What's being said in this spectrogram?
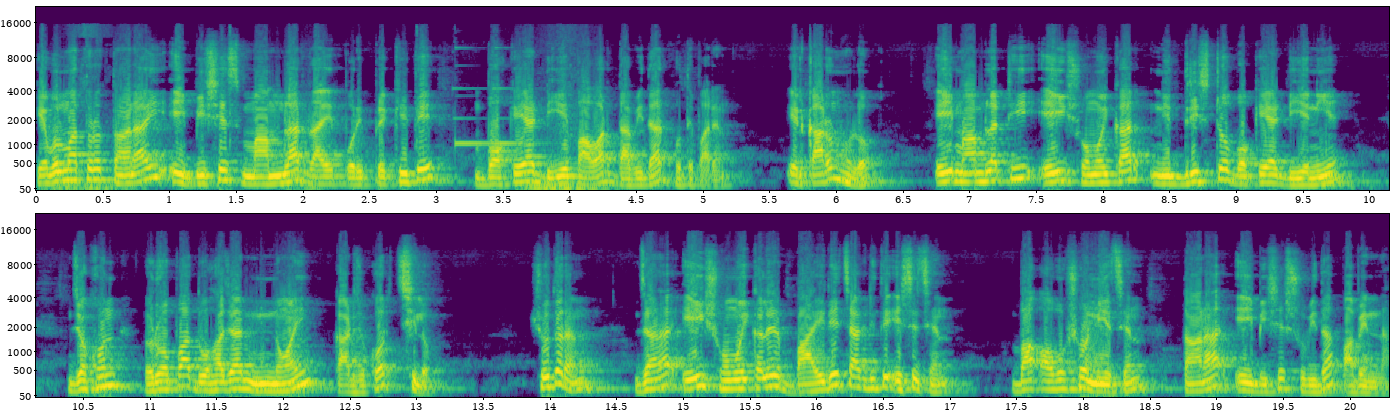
কেবলমাত্র তাঁরাই এই বিশেষ মামলার রায়ের পরিপ্রেক্ষিতে বকেয়া ডিএ পাওয়ার দাবিদার হতে পারেন। এর কারণ হলো, এই মামলাটি এই সময়কার নির্দিষ্ট বকেয়া ডিএ নিয়ে যখন রোপা দু কার্যকর ছিল। সুতরাং যারা এই সময়কালের বাইরে চাকরিতে এসেছেন বা অবসর নিয়েছেন, তারা এই বিশেষ সুবিধা পাবেন না।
